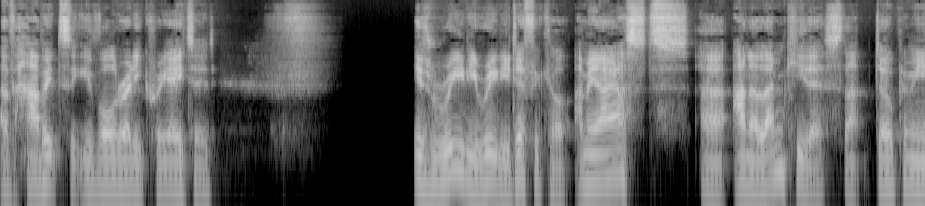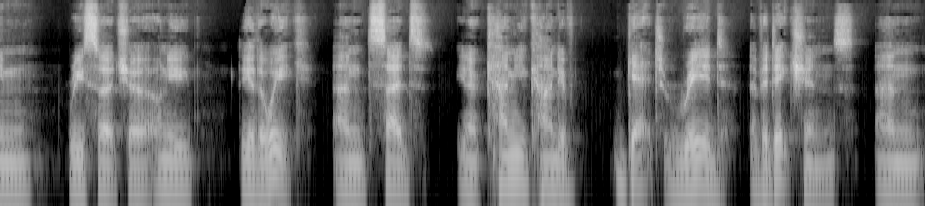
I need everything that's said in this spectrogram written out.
of habits that you've already created is really really difficult. I mean, I asked uh, Anna Lembke this, that dopamine researcher, only the other week, and said, you know, can you kind of get rid of addictions? And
